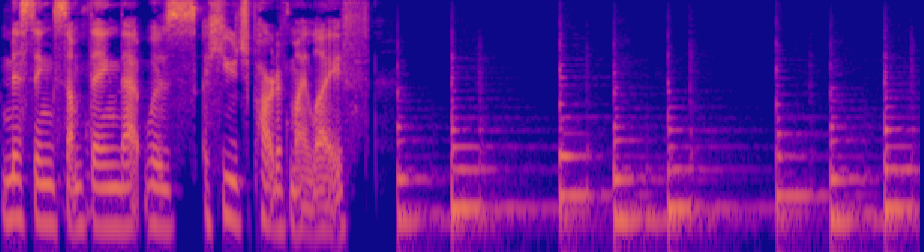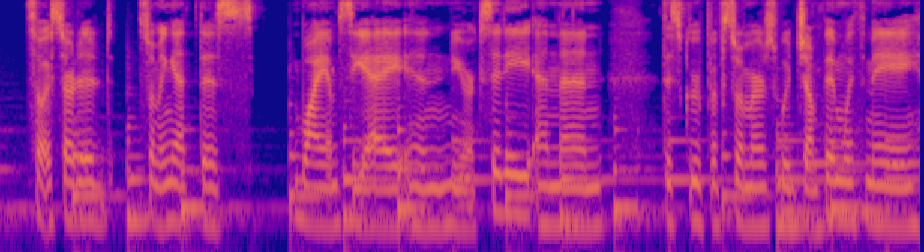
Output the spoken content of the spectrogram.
missing something that was a huge part of my life. So I started swimming at this YMCA in New York City, and then this group of swimmers would jump in with me.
